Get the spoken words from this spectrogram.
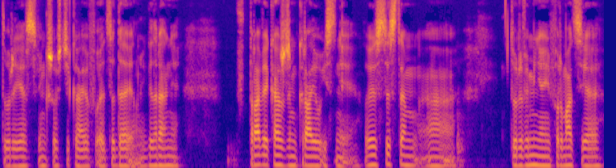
który jest w większości krajów OECD, no i generalnie w prawie każdym kraju istnieje. To jest system, e, który wymienia informacje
